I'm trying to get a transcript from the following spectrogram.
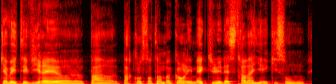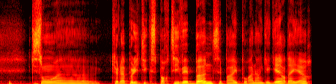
Qui avait été viré euh, par, par Constantin, bah, quand les mecs, tu les laisses travailler, qui sont. Qui sont euh, que la politique sportive est bonne, c'est pareil pour Alain Guéguer d'ailleurs,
